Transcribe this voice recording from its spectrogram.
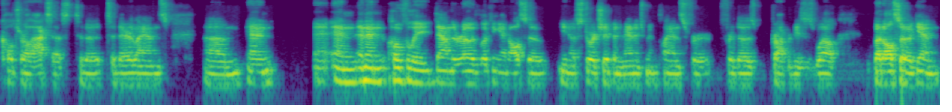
cultural access to the to their lands, um, and and and then hopefully down the road looking at also you know stewardship and management plans for for those properties as well. But also again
